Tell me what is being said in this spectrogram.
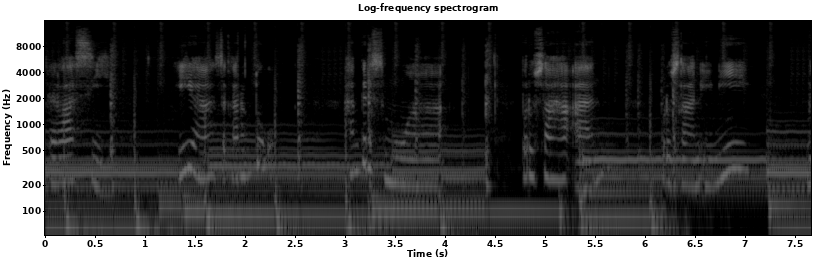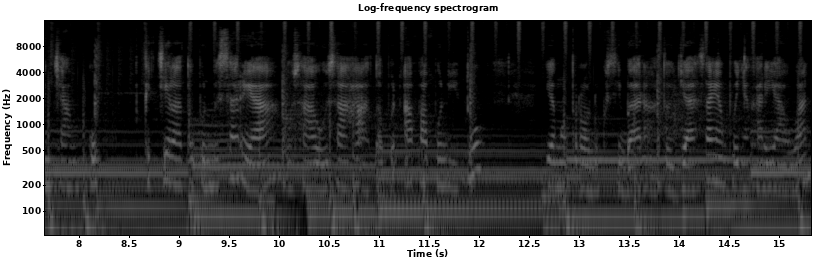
Relasi. Iya, sekarang tuh hampir semua perusahaan perusahaan ini mencakup kecil ataupun besar ya, usaha-usaha ataupun apa pun itu yang memproduksi barang atau jasa yang punya karyawan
